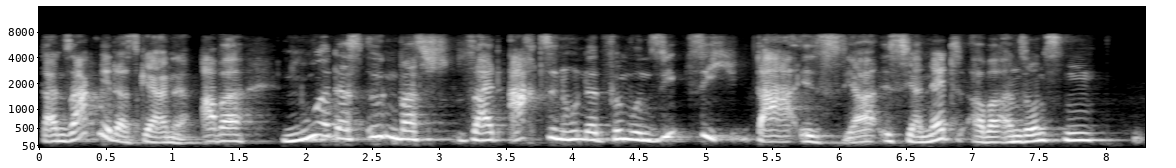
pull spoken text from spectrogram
dann sag mir das gerne. Aber nur, dass irgendwas seit 1875 da ist, ja, ist ja nett. Aber ansonsten,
